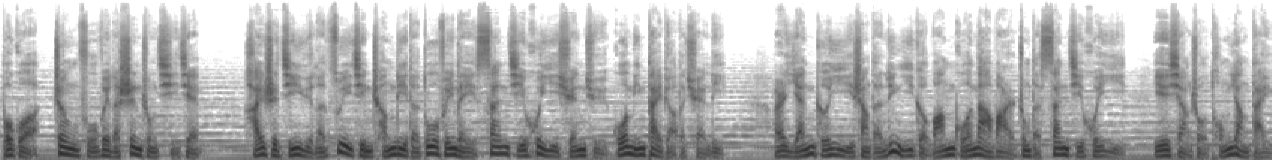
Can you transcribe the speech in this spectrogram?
不过，政府为了慎重起见，还是给予了最近成立的多菲内三级会议选举国民代表的权利，而严格意义上的另一个王国纳瓦尔中的三级会议。也享受同样待遇。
